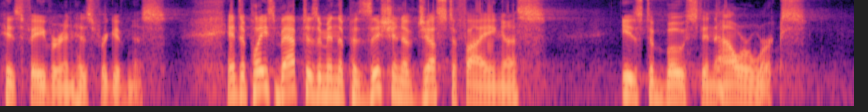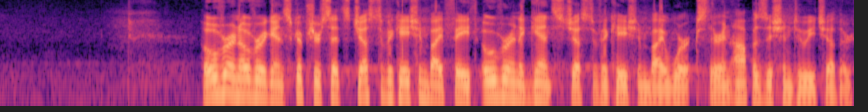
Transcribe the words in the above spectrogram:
His favor and His forgiveness. And to place baptism in the position of justifying us is to boast in our works. Over and over again, Scripture sets justification by faith over and against justification by works. They're in opposition to each other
